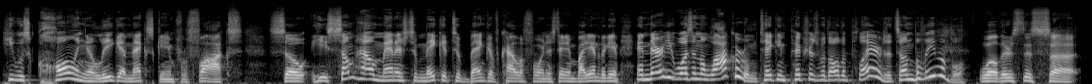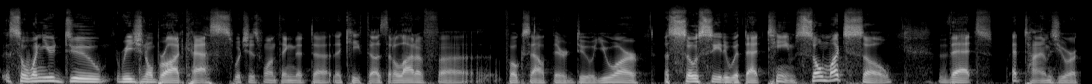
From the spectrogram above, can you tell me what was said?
he was calling a League MX game for Fox. So he somehow managed to make it to Banc of California Stadium by the end of the game. And there he was in the locker room taking pictures with all the players. It's unbelievable. Well, there's this. Uh, so when you do regional broadcasts, which is one thing that uh, that Keith does, that a lot of uh, folks out there do, you are associated with that team so much so that at times you are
